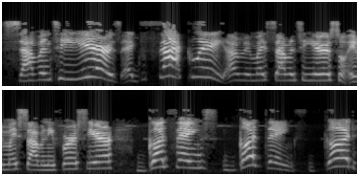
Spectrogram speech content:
70 years, exactly. I'm in my 70 years, so in my 71st year, good things, good things, good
